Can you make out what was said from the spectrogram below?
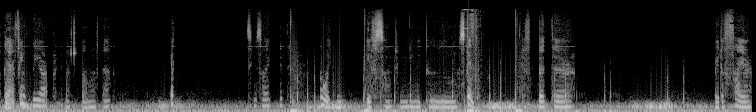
Okay, I think we are pretty much done with that. Yep. Seems like it. Oh, we can give something new to spin. Have better rate of fire.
